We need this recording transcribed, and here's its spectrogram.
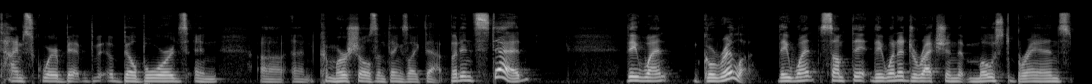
Times Square billboards and, uh, and commercials and things like that. But instead, they went guerrilla. They went something. They went a direction that most brands,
